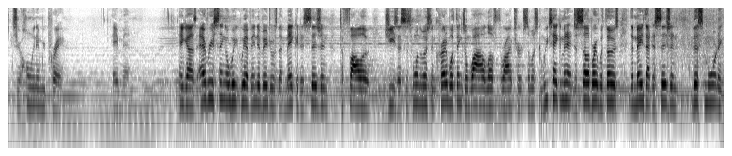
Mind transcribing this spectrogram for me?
It's your holy name we pray. Amen. Hey guys, every single week we have individuals that make a decision to follow Jesus. It's one of the most incredible things and why I love Thrive Church so much. Can we take a minute and just celebrate with those that made that decision this morning?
